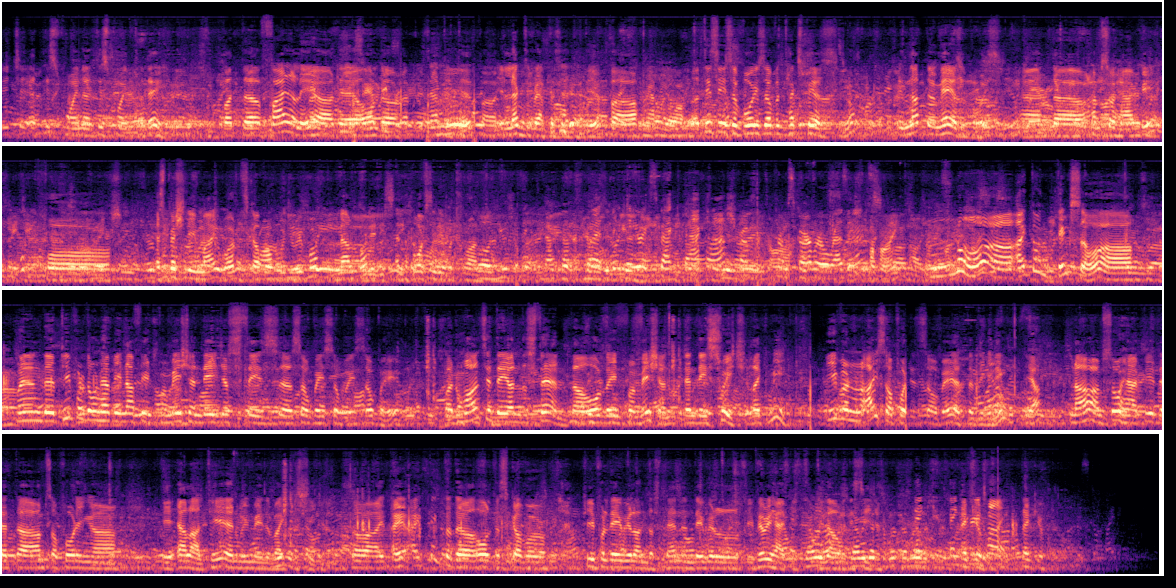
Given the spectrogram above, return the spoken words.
reach at this point at this point today. But uh, finally, uh, the, all the representative, uh, elected representative, uh, uh, this is the voice of the taxpayers. You know, it's not the mayor's voice, and uh, I'm so happy for especially my ward, Scarborough Rouge River, Malvern, and the whole city of Toronto. But do you expect backlash from, from Scarborough residents? No, uh, I don't think so. Uh, when the people don't have enough information, they just say uh, subway, subway, subway. But once they understand uh, all the information, then they switch, like me. Even I supported subway at the beginning. Yeah. Now I'm so happy that uh, I'm supporting uh, the LRT, and we made the right decision. So I, I, I think that the, all Discover people they will understand and they will be very happy with our decision. Thank you. Thank you for your time. Thank you.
